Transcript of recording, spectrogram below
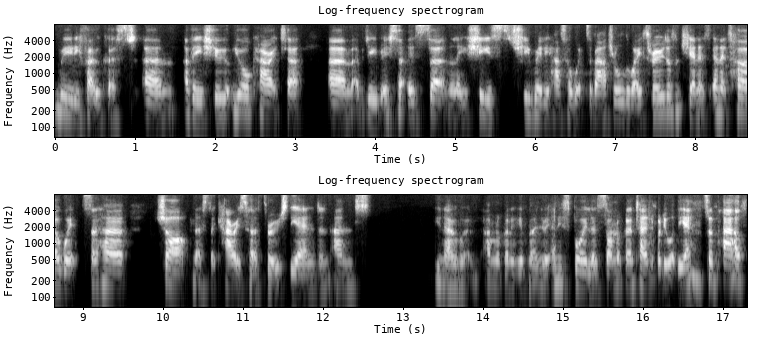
really focused, um, Awais, you, your character um, is, is, certainly she's she really has her wits about her all the way through, doesn't she? And it's and it's her wits and her sharpness that carries her through to the end, and and you know, I'm not going to give any spoilers, so I'm not going to tell anybody what the end's about.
